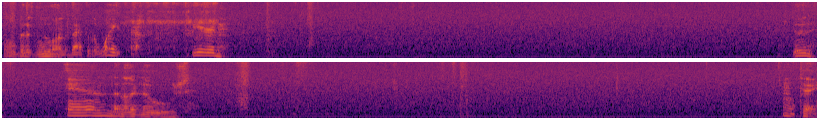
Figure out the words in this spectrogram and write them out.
A little bit of glue on the back of the white beard. Good. And another nose. Okay.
